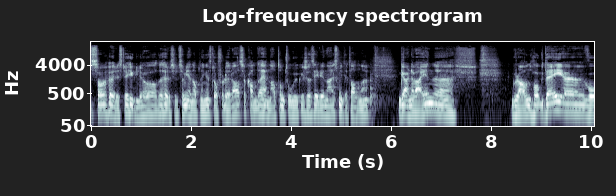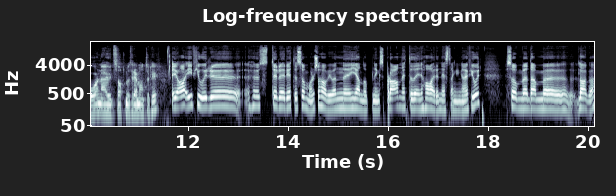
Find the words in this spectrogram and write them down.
Så høres det hyggelig og det høres ut som gjenåpningen står for døra. Så kan det hende at om to uker så sier de nei, smittetallene gærne veien. Uh, Groundhog Day. Våren er utsatt med tre måneder til? Ja, i fjor høst, eller etter sommeren, så har vi jo en gjenåpningsplan etter den harde nedstenginga i fjor, som de laga.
